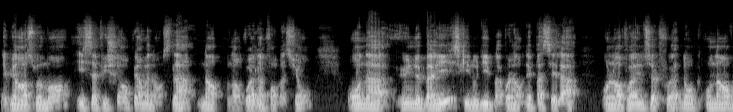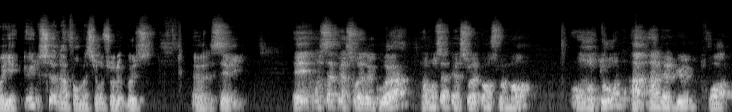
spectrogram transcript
eh bien en ce moment, il s'afficherait en permanence. Là, non, on envoie l'information. On a une balise qui nous dit, bah voilà, on est passé là, on l'envoie une seule fois. Donc on a envoyé une seule information sur le bus euh, série. Et on s'aperçoit de quoi? On s'aperçoit qu'en ce moment, on tourne à 1,3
